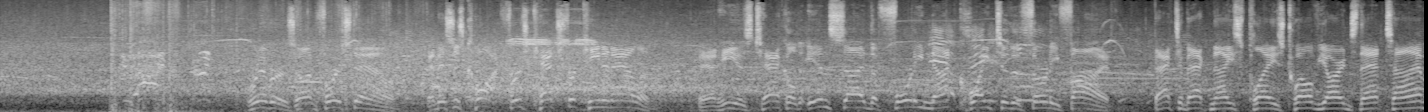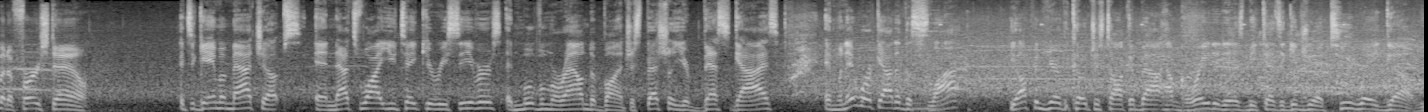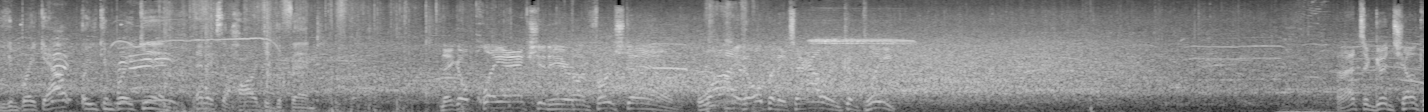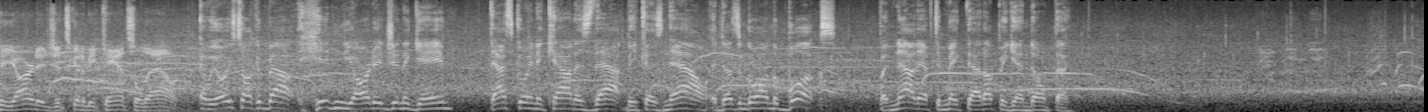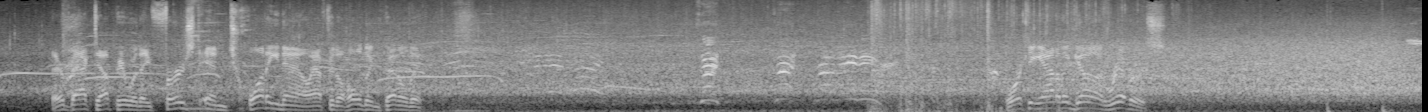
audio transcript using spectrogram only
Rivers on first down. And this is caught. First catch for Keenan Allen. And he is tackled inside the 40, not quite to the 35. Back-to-back -back nice plays, 12 yards that time and a first down. It's a game of matchups, and that's why you take your receivers and move them around a bunch, especially your best guys. And when they work out of the slot, you often hear the coaches talk about how great it is because it gives you a two-way go. You can break out or you can break in. That makes it hard to defend. They go play action here on first down. Wide open. It's Allen complete. That's a good chunk of yardage. It's going to be canceled out. And we always talk about hidden yardage in a game. That's going to count as that because now it doesn't go on the books, but now they have to make that up again, don't they? They're backed up here with a first and 20 now after the holding penalty. Working out of the gun, Rivers.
